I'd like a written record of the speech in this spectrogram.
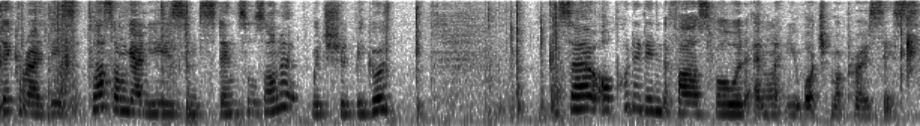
decorate this, plus I'm going to use some stencils on it, which should be good. So I'll put it into fast forward and let you watch my process.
